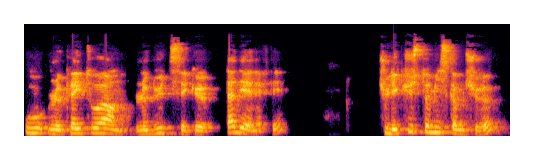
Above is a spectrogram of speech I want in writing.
où le play to earn, le but, c'est que tu as des NFT, tu les customises comme tu veux,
